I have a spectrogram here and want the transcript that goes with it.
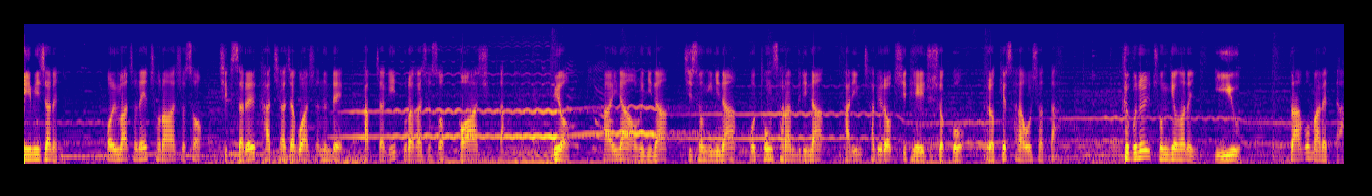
이미자는 얼마 전에 전화하셔서 식사를 같이 하자고 하셨는데 갑자기 돌아가셔서 더 아쉽다. 며 아이나 어른이나 지성인이나 보통 사람들이나 가림 차별 없이 대해주셨고 그렇게 살아오셨다. 그분을 존경하는 이유 라고 말했다.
